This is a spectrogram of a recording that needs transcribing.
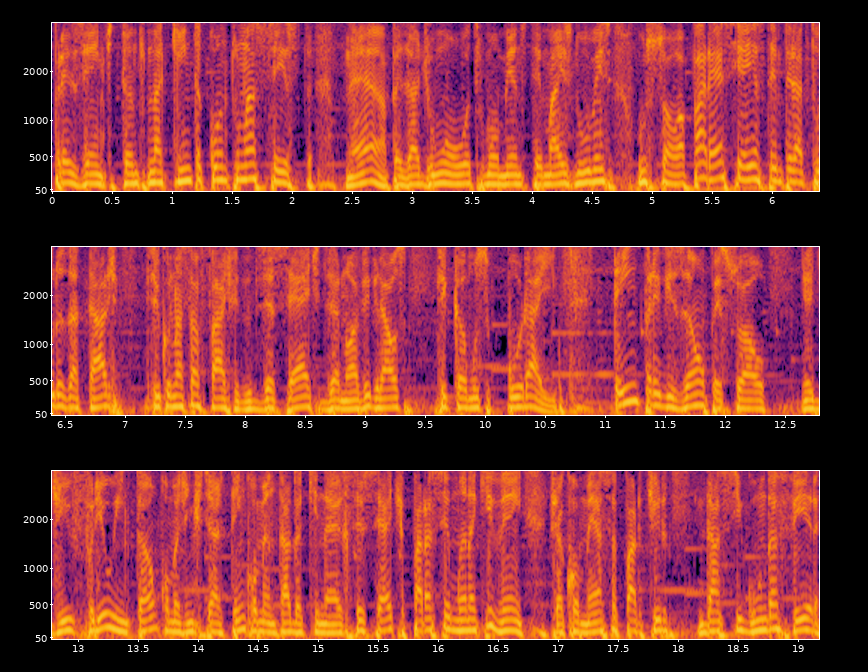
presente tanto na quinta quanto na sexta, né? Apesar de um ou outro momento ter mais nuvens, o sol aparece e aí as temperaturas da tarde ficam nessa faixa de 17, 19 graus, ficamos por aí. Tem previsão, pessoal, eh, de frio então, como a gente já tem comentado aqui na RC7 para a semana que vem. Já começa a partir da segunda-feira.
